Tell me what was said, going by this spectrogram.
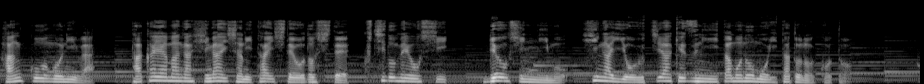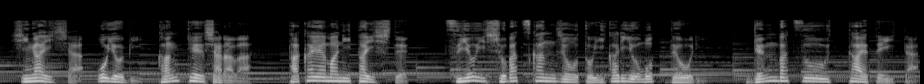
犯行後には高山が被害者に対して脅して口止めをし両親にも被害を打ち明けずにいた者もいたとのこと。被害者及び関係者らは高山に対して強い処罰感情と怒りを持っており厳罰を訴えていた。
